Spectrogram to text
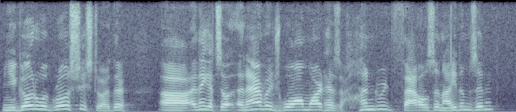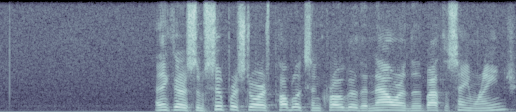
When you go to a grocery store, there, uh, I think it's a, an average Walmart has 100,000 items in it. I think there are some superstores, Publix and Kroger, that now are in about the same range.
